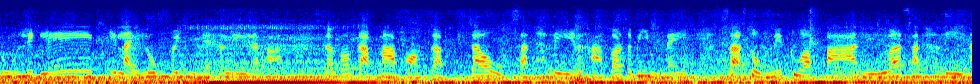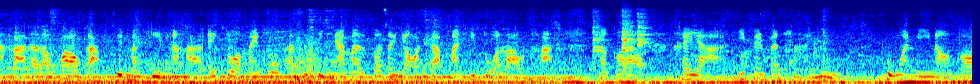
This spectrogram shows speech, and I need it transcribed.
นูเล็กๆ ที่ไหลลงไปอยู่ในทะเลนะคะ แล้วก็กลับมาพร้อมกับเจ้าสัตว์ทะเลนะคะ ก็จะไปอยู่ในสะสมในตัวปลาหรือว่าสัตว์ทะเลนะคะ แล้วเราก็เอากลับขึ้นมากินนะคะไอตัวไมโครพลาสติกเนี้ยมันก็จะย้อนกลับมาที่ตัวเรานะคะแล้วก็ขยะที่เป็นปัญหาอยู่ทุกวันนี้เนาะก็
